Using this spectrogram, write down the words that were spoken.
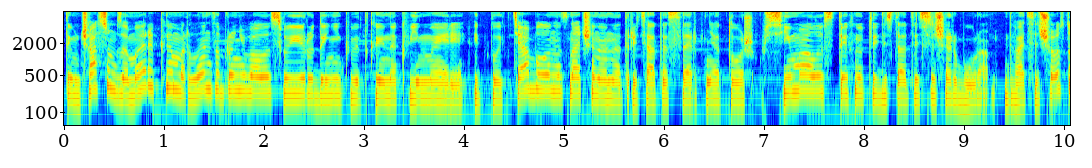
Тим часом з Америки Марлен забронювала своїй родині квитки на Квін Мері. Відплиття було назначене на 30 серпня, тож усі мали дістатися Шербура. 26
